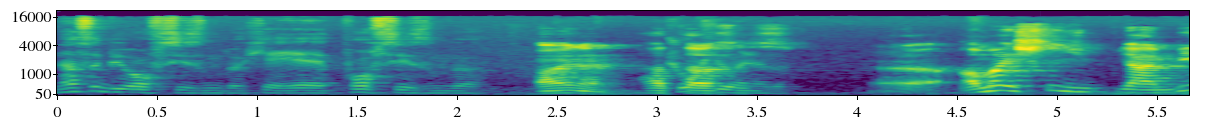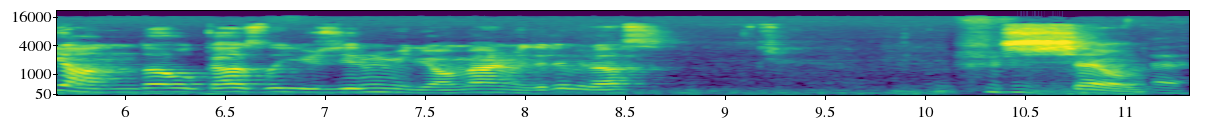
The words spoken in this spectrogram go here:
Nasıl bir off season'dı şey e, post season'dı aynen Çok iyi oynadı. Ee, Ama işte yani bir anda o gazla 120 milyon vermeleri biraz şey oldu. Evet.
